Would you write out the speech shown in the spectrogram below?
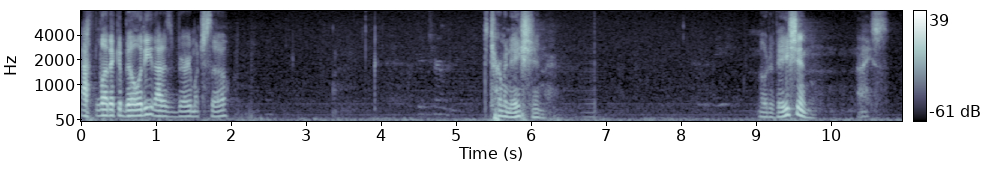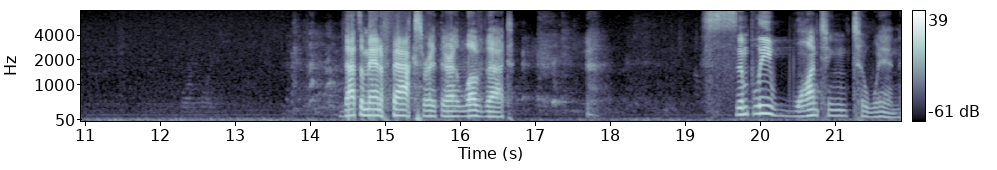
Athletic ability, that is very much so. Determination. Motivation. Nice. That's a man of facts right there. I love that. Simply wanting to win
